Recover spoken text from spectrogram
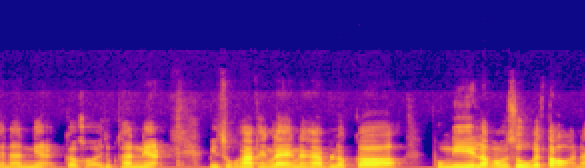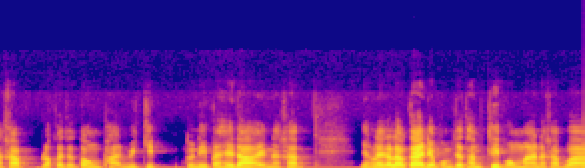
ฉะนั้นเนี่ยก็ขอให้ทุกท่านเนี่ยมีสุขภาพแข็งแรงนะครับ แล้วก็พรุ่งนี้เราก็มาสู้กันต่อนะครับเราก็จะต้องผ่านวิกฤตตัวนี้ไปให้ได้นะครับ อย่างไรก็แล้วแต่เดี๋ยวผมจะทำคลิปออกมานะครับว่า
